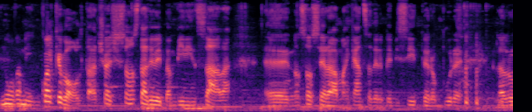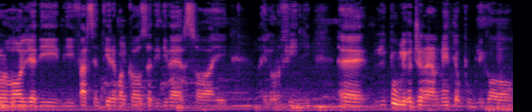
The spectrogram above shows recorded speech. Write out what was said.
nuovamente. Qualche volta, cioè ci sono stati dei bambini in sala, eh, non so se era mancanza delle babysitter oppure la loro voglia di, di far sentire qualcosa di diverso ai, ai loro figli. Eh, il pubblico generalmente è un pubblico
